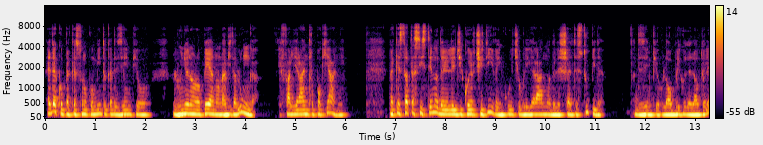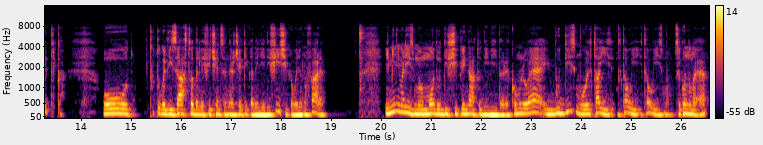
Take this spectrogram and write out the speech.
Ed ecco perché sono convinto che, ad esempio, L'Unione Europea non ha vita lunga e fallirà entro pochi anni, perché state assistendo a delle leggi coercitive in cui ci obbligheranno a delle scelte stupide, ad esempio l'obbligo dell'auto elettrica, o tutto quel disastro dell'efficienza energetica degli edifici che vogliono fare. Il minimalismo è un modo disciplinato di vivere, come lo è il buddismo o il, tai, il taoismo. Secondo me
